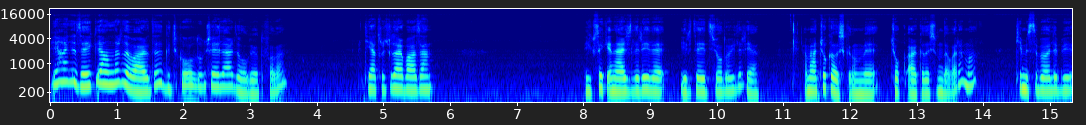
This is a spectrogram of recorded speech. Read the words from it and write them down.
Yani zevkli anları da vardı. Gıcık olduğum şeyler de oluyordu falan. Tiyatrocular bazen yüksek enerjileriyle irite edici olabilir ya. Ben çok alışkınım ve çok arkadaşım da var ama kimisi böyle bir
